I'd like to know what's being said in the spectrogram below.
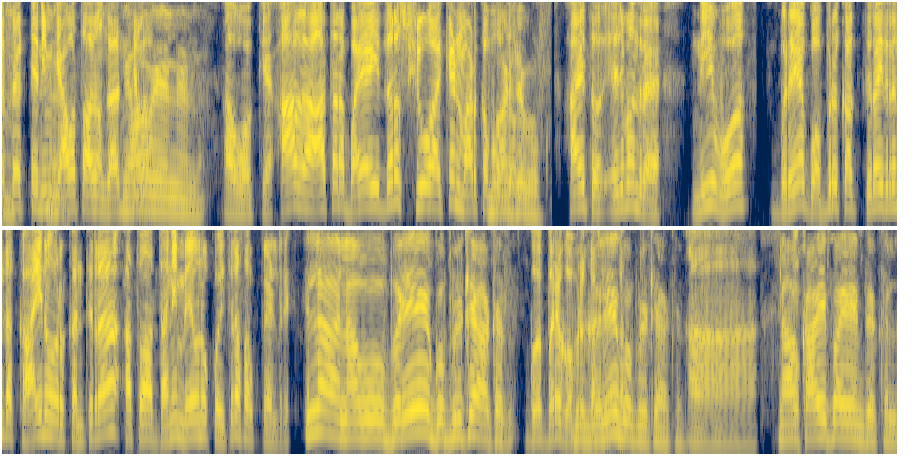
ಎಫೆಕ್ಟ್ ನಿಮ್ಗೆ ಯಾವತ್ತೂ ಹಂಗ ಅನ್ಸಿಲ್ಲ? ಯಾವ ಏನಿಲ್ಲ ಓಕೆ ಆಗ ಆ ತರ ಭಯ ಇದ್ದರೂ ಶೂ ಹಾಕೊಂಡ್ ಮಾಡ್ಕೋಬಹುದು. ಮಾಡ್ಕೋಬೇಕು. ಆಯ್ತು ಯಜಮಾನ್ರೆ ನೀವು ಬರೇ ಗೊಬ್ಬರಕ್ಕೆ ಹಾಕ್ತೀರಾ? ಇದರಿಂದ ಕಾಯಿನೂ ಹೊರ್ಕಂತೀರಾ ಅಥವಾ ದನಿ ಮೇವನ ಕೊಯ್ತೀರಾ? ಸ್ವಲ್ಪ ಹೇಳ್ರಿ ಇಲ್ಲ ನಾವು ಬರೇ ಗೊಬ್ಬರಕ್ಕೆ ಹಾಕೋದು. ಗೊ- ಬರೇ ಗೊಬ್ಬರಕ್ಕೆ ಬರೇ ಗೊಬ್ಬರಕ್ಕೆ ಹಾಕೋದು. ಹಾ ಹಾ ಹಾ ನಾವು ಕಾಯಿ ಪಾಯಿ ಏನ್ ಬೇಕಲ್ಲ.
